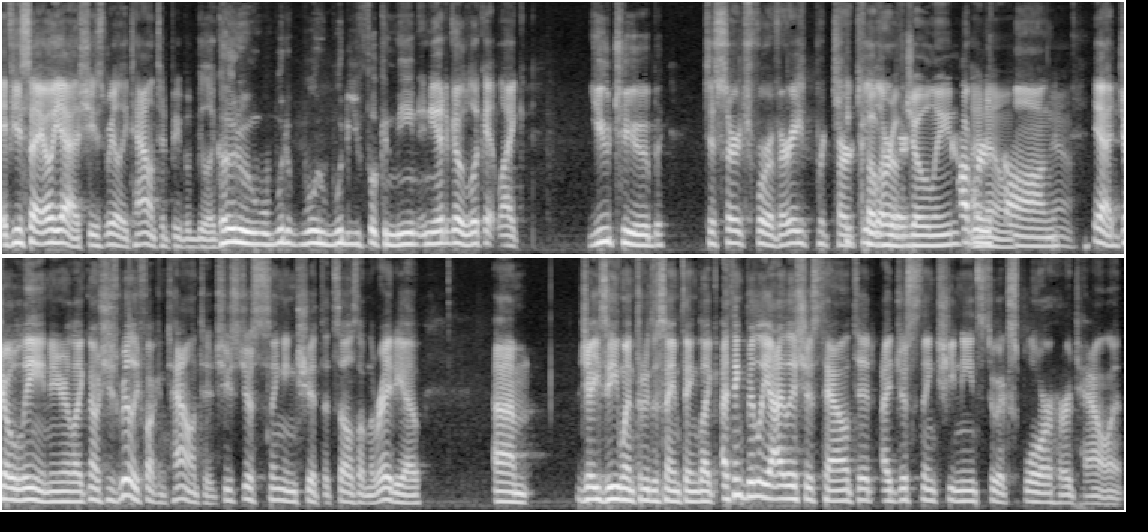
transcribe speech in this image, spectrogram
if you say, "Oh yeah, she's really talented," people would be like, "Oh, what, what, what do you fucking mean?" And you had to go look at like YouTube to search for a very her particular cover of Jolene. Cover song. Yeah. Yeah, Jolene, and you're like, no, she's really fucking talented. She's just singing shit that sells on the radio. Um, Jay Z went through the same thing. Like, I think Billie Eilish is talented. I just think she needs to explore her talent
